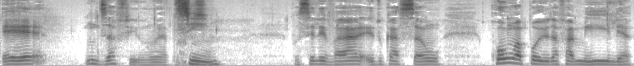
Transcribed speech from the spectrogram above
é um desafio, não é? professor? Sim, Você levar a educação com o apoio da família,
